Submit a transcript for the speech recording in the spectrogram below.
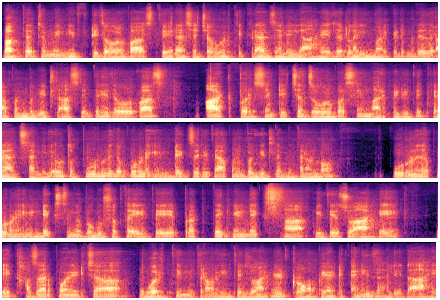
बघताय तुम्ही निफ्टी जवळपास तेराशेच्या वरती क्रॅश झालेला आहे. जर लाईव्ह मार्केटमध्ये जर आपण बघितलं असेल तर हे जवळपास आठ पर्सेंटेजच्या जवळपास हे मार्केट इथे क्रॅश झालेलं होतं. पूर्णच्या पूर्ण इंडेक्स जर इथे आपण बघितलं मित्रांनो पूर्णच्या पूर्ण इंडेक्स तुम्ही बघू शकता इथे प्रत्येक इंडेक्स हा इथे जो आहे एक हजार पॉईंटच्या वरती मित्रांनो इथे जो आहे ड्रॉप या ठिकाणी झालेला आहे.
